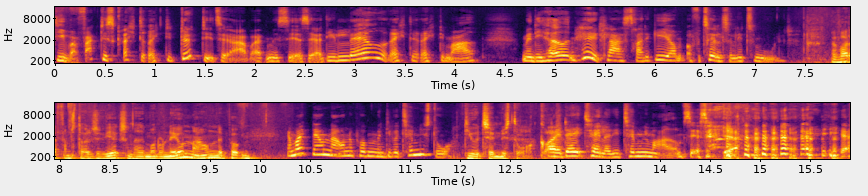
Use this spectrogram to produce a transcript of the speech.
de var faktisk rigtig, rigtig dygtige til at arbejde med CSR. De lavede rigtig, rigtig meget. Men de havde en helt klar strategi om at fortælle så lidt som muligt. Hvad var det for en størrelse virksomhed? Må du nævne navnene på dem? Jeg må ikke nævne navnene på dem, men de var temmelig store. De var temmelig store. Godt. Og i dag taler de temmelig meget om CSR. Ja. ja.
